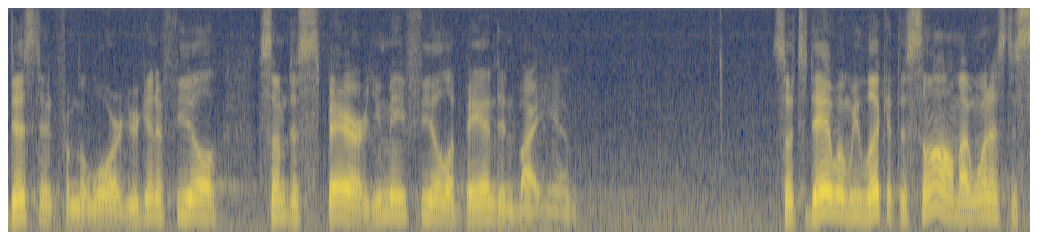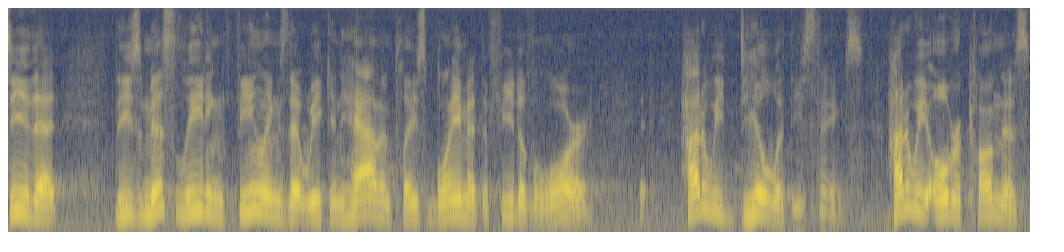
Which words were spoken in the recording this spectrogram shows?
distant from the Lord. You're going to feel some despair. You may feel abandoned by Him. So today, when we look at the psalm, I want us to see that these misleading feelings that we can have and place blame at the feet of the Lord, how do we deal with these things? How do we overcome this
